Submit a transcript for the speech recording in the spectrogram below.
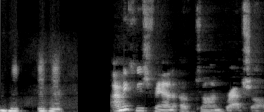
Mm-hmm. Mm-hmm. I'm a huge fan of John Bradshaw,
